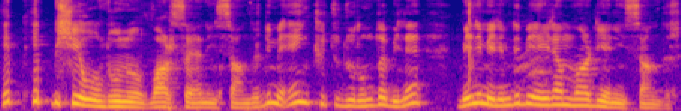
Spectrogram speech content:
hep hep bir şey olduğunu varsayan insandır değil mi? En kötü durumda bile benim elimde bir eylem var diyen insandır.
